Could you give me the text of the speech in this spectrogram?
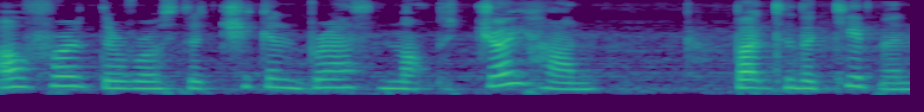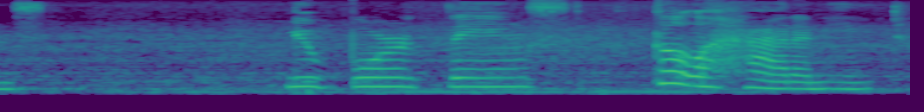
offered the roasted chicken breast not to Choi Han, but to the kittens. You poor things, go ahead and eat.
